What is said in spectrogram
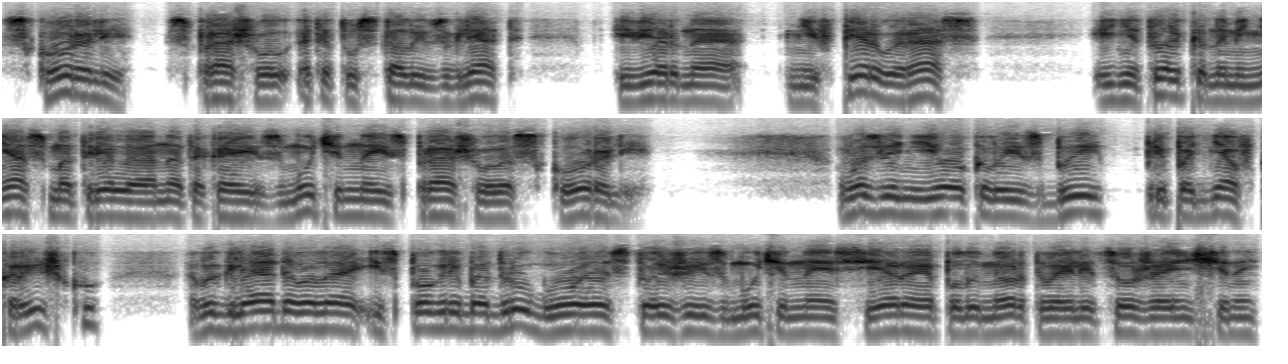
«Скоро ли?» — спрашивал этот усталый взгляд, и, верно, не в первый раз — и не только на меня смотрела она такая измученная и спрашивала, скоро ли. Возле нее около избы, приподняв крышку, выглядывало из погреба другое, столь же измученное, серое, полумертвое лицо женщины.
